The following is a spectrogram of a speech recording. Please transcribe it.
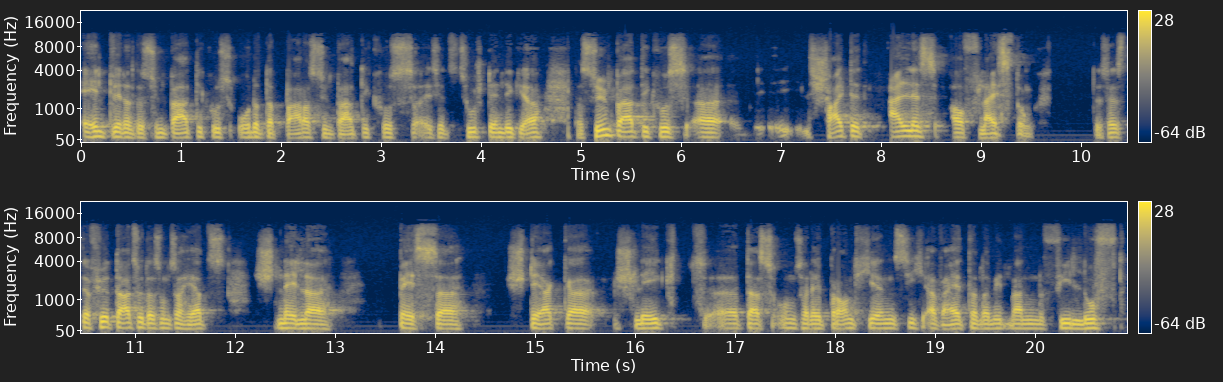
entweder der Sympathikus oder der Parasympathikus ist jetzt zuständig. Ja, der Sympathikus äh, schaltet alles auf Leistung. Das heißt, der führt dazu, dass unser Herz schneller, besser, stärker schlägt, äh, dass unsere Bronchien sich erweitern, damit man viel Luft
